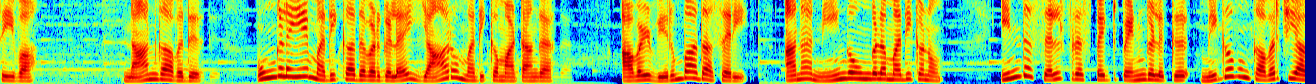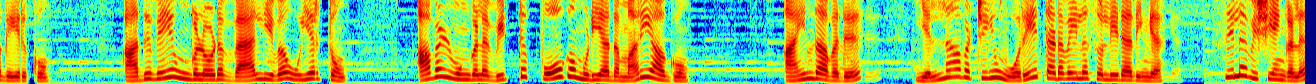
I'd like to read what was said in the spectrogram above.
செய்வா. நான்காவது உங்களையே மதிக்காதவர்களை யாரும் மதிக்க மாட்டாங்க. அவள் விரும்பாதா சரி ஆனா நீங்க உங்களை மதிக்கணும். இந்த செல்ஃப் ரெஸ்பெக்ட் பெண்களுக்கு மிகவும் கவர்ச்சியாக இருக்கும். அதுவே உங்களோட வேல்யூவை உயர்த்தும். அவள் உங்களை விட்டு போக முடியாத மாதிரி ஆகும். ஐந்தாவது எல்லாவற்றையும் ஒரே தடவையில சொல்லிடாதீங்க. சில விஷயங்களை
